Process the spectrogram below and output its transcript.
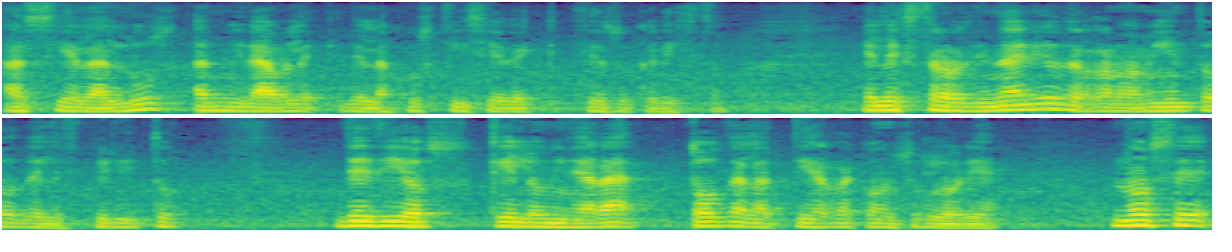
hacia la luz admirable de la justicia de Jesucristo el extraordinario derramamiento del Espíritu de Dios que iluminará toda la tierra con su gloria, no se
